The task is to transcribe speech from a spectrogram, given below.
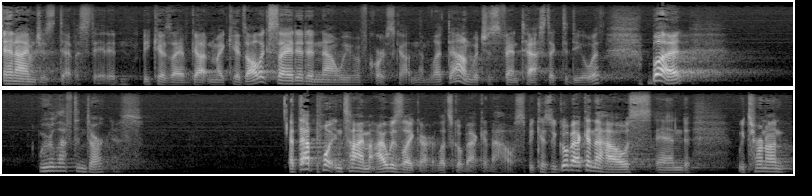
And I'm just devastated because I've gotten my kids all excited, and now we've, of course, gotten them let down, which is fantastic to deal with. But we were left in darkness. At that point in time, I was like, all right, let's go back in the house. Because we go back in the house and we turn on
